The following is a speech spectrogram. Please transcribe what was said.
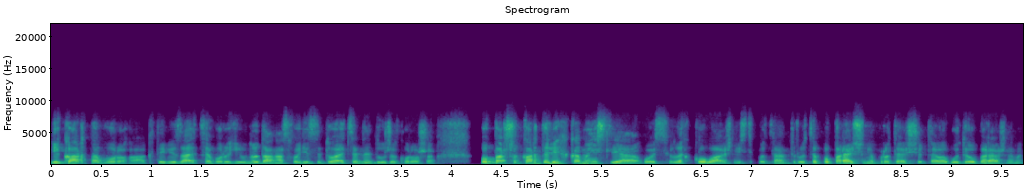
І карта ворога, активізація ворогів. Ну да, на сході ситуація не дуже хороша. По-перше, карта легкомислія, ось легковажність по центру. Це попередження про те, що треба бути обережними.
